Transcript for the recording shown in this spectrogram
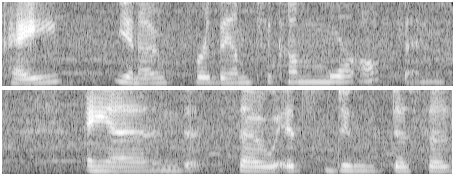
pay, you know, for them to come more often. And so it's do does the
